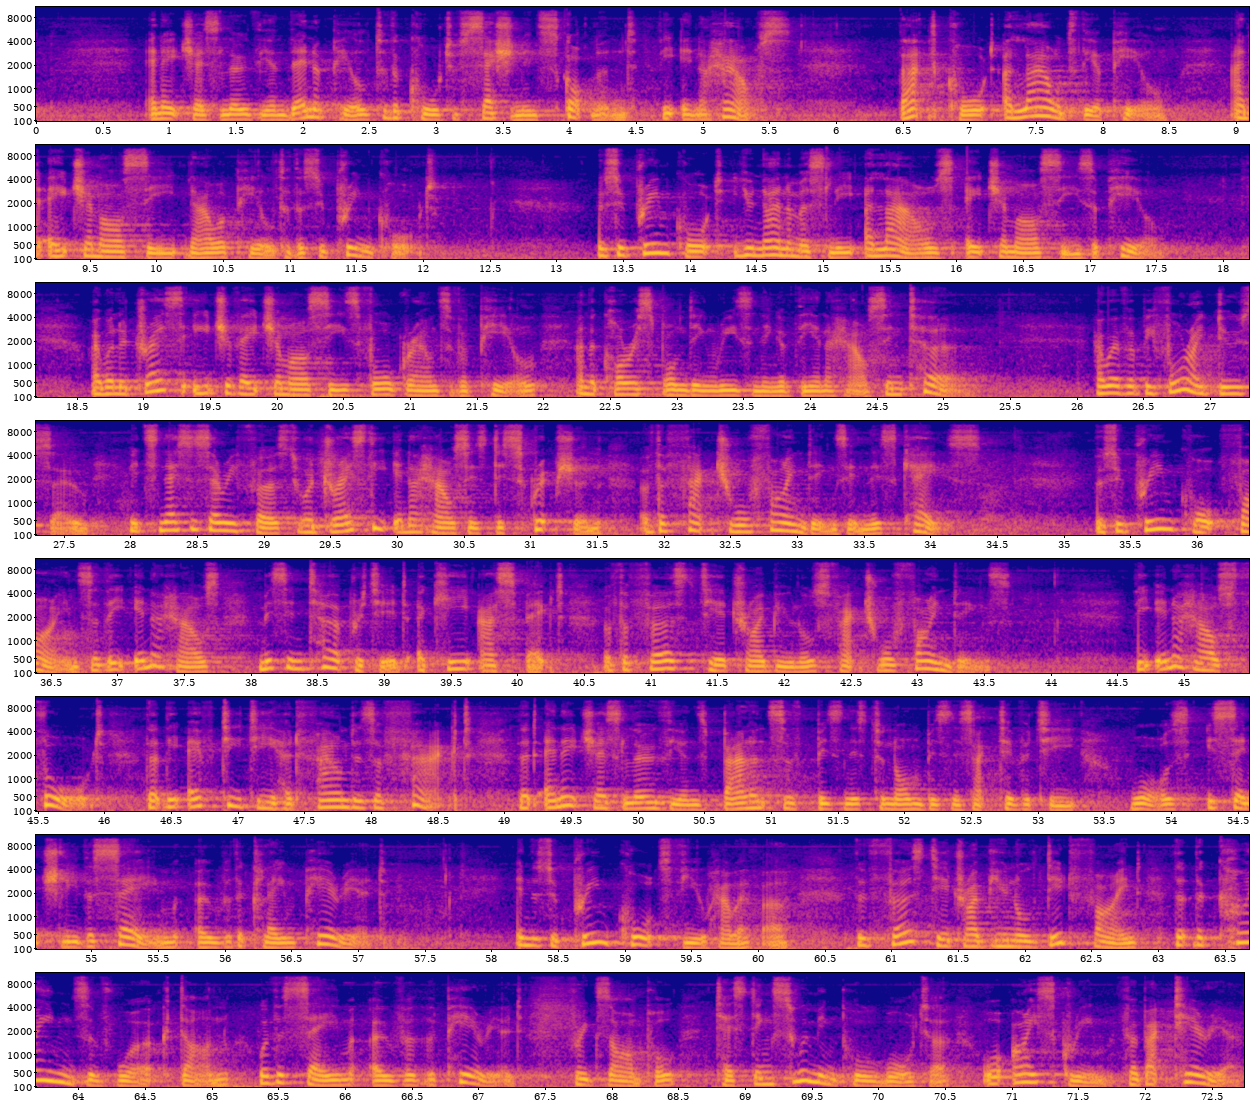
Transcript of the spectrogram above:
NHS Lothian then appealed to the Court of Session in Scotland, the Inner House. That court allowed the appeal, and HMRC now appealed to the Supreme Court. The Supreme Court unanimously allows HMRC's appeal. I will address each of HMRC's four grounds of appeal and the corresponding reasoning of the Inner House in turn. However, before I do so, it's necessary first to address the Inner House's description of the factual findings in this case. The Supreme Court finds that the Inner House misinterpreted a key aspect of the first tier tribunal's factual findings. The Inner House thought that the FTT had found as a fact that NHS Lothian's balance of business to non business activity was essentially the same over the claim period. In the Supreme Court's view, however, the first tier tribunal did find that the kinds of work done were the same over the period. For example, testing swimming pool water or ice cream for bacteria.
